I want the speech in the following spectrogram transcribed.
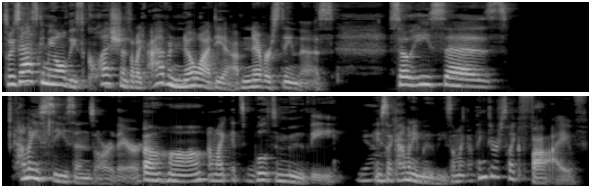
So he's asking me all these questions. I'm like, I have no idea. I've never seen this. So he says, How many seasons are there? Uh huh. I'm like, It's well, it's a movie. Yeah. He's like, How many movies? I'm like, I think there's like five.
